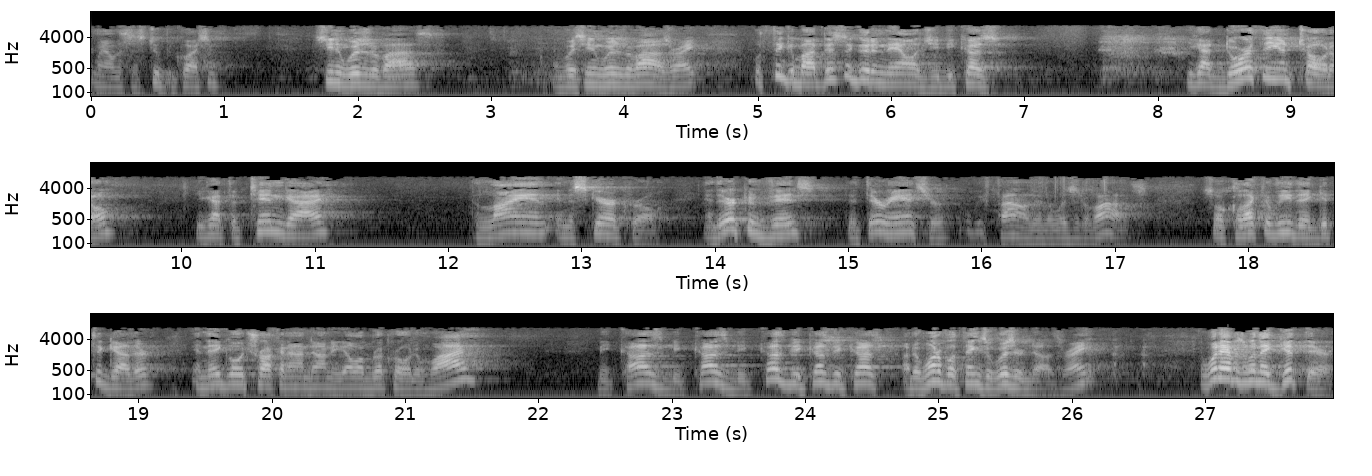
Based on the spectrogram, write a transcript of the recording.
Well, this is a stupid question. Seen the Wizard of Oz? Everybody seen the Wizard of Oz, right? Well, think about it. this. Is a good analogy because you got Dorothy and Toto you got the tin guy, the lion and the scarecrow. And they're convinced that their answer will be found in the Wizard of Oz. So collectively they get together and they go trucking on down the Yellow Brick Road. And why? Because, because, because, because, because of the wonderful things the wizard does, right? And what happens when they get there?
